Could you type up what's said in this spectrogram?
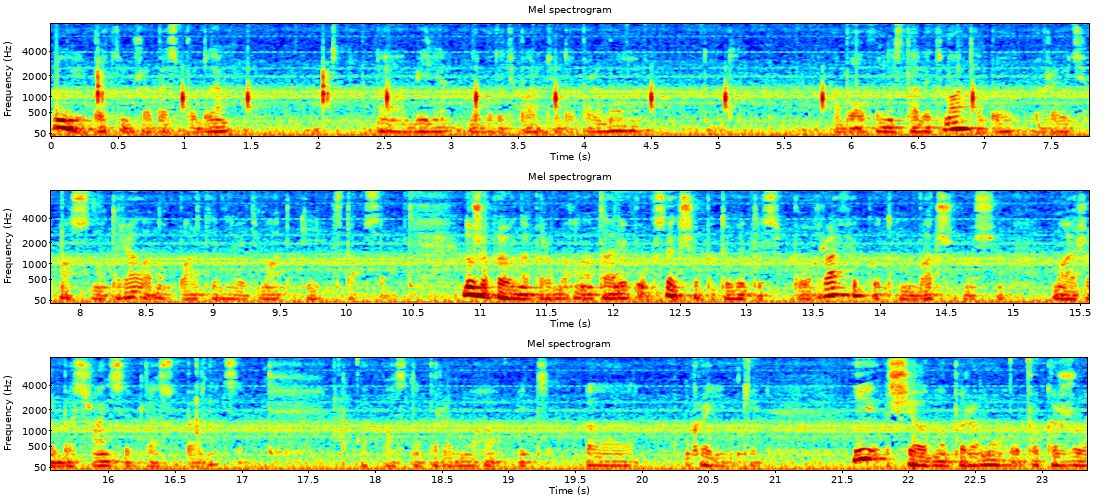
Ну і потім вже без проблем білі доводять партію до перемоги. Тут або вони ставлять мат, або виграють масу матеріалу, ну в партії навіть мат і стався. Дуже певна перемога Наталії Букса. Якщо подивитись по графіку, то ми бачимо, що майже без шансів для суперниці. Така класна перемога від е, українки. І ще одну перемогу покажу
